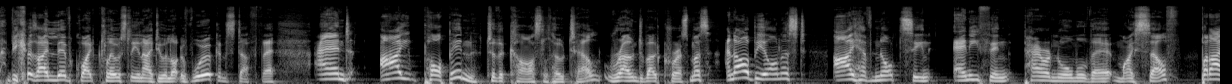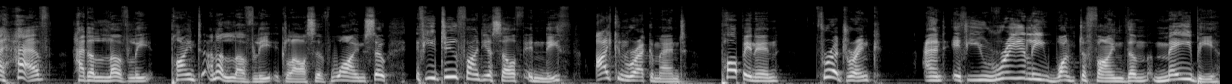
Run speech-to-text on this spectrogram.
because I live quite closely and I do a lot of work and stuff there. And I pop in to the Castle Hotel round about Christmas, and I'll be honest, I have not seen anything paranormal there myself, but I have had a lovely pint and a lovely glass of wine. So if you do find yourself in Neath, I can recommend popping in for a drink and if you really want to find them, maybe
